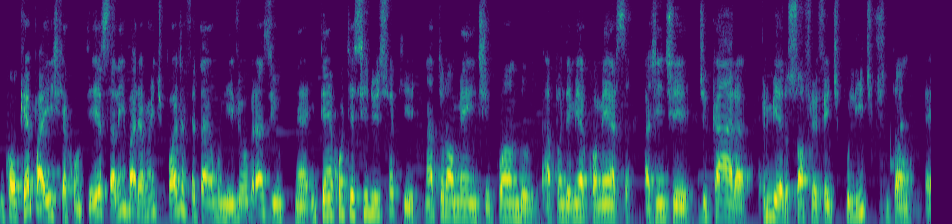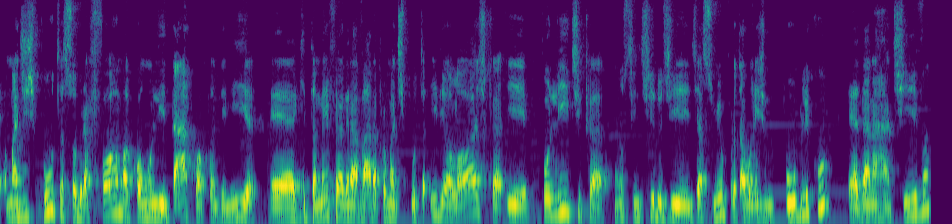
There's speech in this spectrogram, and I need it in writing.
em qualquer país que aconteça, ela invariavelmente pode afetar em algum nível o Brasil. Né? E tem acontecido isso aqui. Naturalmente, quando a pandemia começa, a gente, de cara, primeiro, sofre efeitos políticos. Então, é uma disputa sobre a forma como lidar com a pandemia. É, que também foi agravada por uma disputa ideológica e política no sentido de, de assumir o protagonismo público é, da narrativa.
